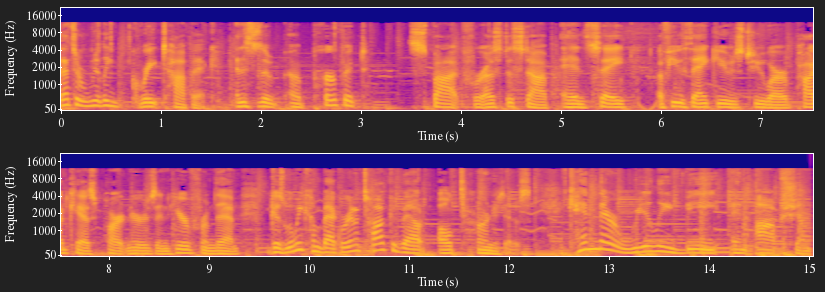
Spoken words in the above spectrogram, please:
that's a really great topic, and this is a, a perfect spot for us to stop and say a few thank yous to our podcast partners and hear from them. Because when we come back, we're going to talk about alternatives. Can there really be an option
